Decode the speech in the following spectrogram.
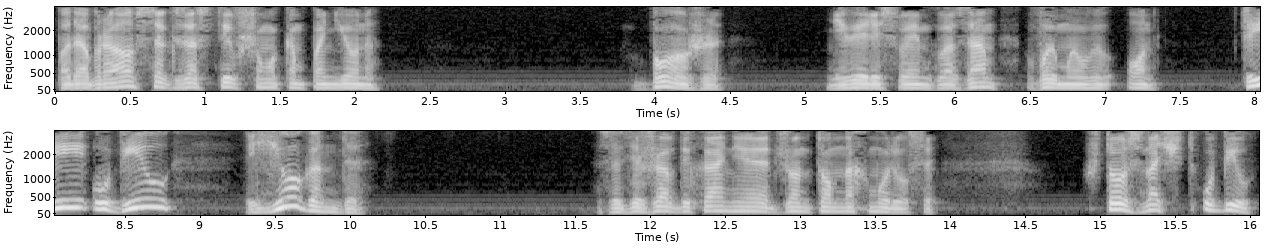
подобрался к застывшему компаньону. «Боже!» — не веря своим глазам, вымолвил он. «Ты убил Йоганда?» Задержав дыхание, Джон Том нахмурился. «Что значит убил?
